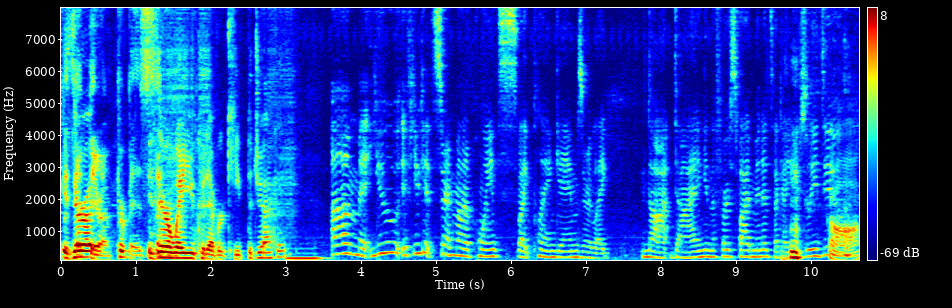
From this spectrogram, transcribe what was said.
Is there a- there on purpose? Is there a way you could ever keep the jacket? Um, you if you get certain amount of points like playing games or like not dying in the first five minutes like I usually do.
